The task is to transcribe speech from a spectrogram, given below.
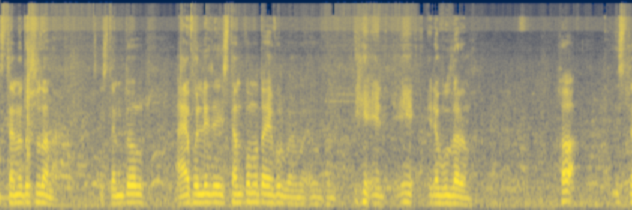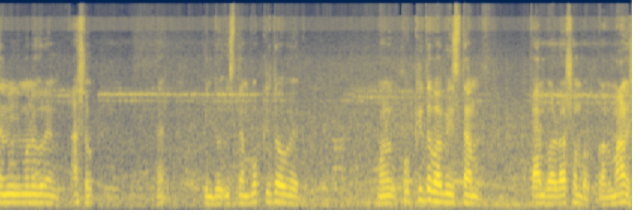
ইসলামে তো সুদা না। ইসলাম তো আয়া ফেললে যে ইসলাম ক্ষমতা আয়া পড়বে এটা ভুল ধারণা। হ, ইসলামী মনে করেন আসুক। হ্যাঁ কিন্তু ইসলাম প্রকৃতভাবে মনে প্রকৃতভাবে ইসলাম কায়েম করাটা অসম্ভব। কারণ মানুষ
